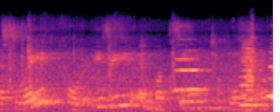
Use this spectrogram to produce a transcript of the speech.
let's wait for Izzy and Maxine to play.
